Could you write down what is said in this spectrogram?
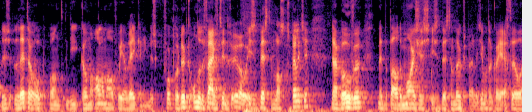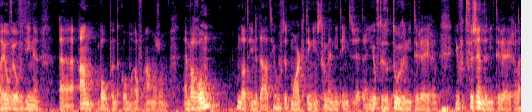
dus let erop, want die komen allemaal voor jouw rekening. Dus voor producten onder de 25 euro is het best een lastig spelletje. Daarboven, met bepaalde marges, is het best een leuk spelletje. Want dan kan je echt wel heel veel verdienen aan bol.com of Amazon. En waarom? Omdat inderdaad, je hoeft het marketinginstrument niet in te zetten. En je hoeft de retouren niet te regelen. Je hoeft het verzenden niet te regelen.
